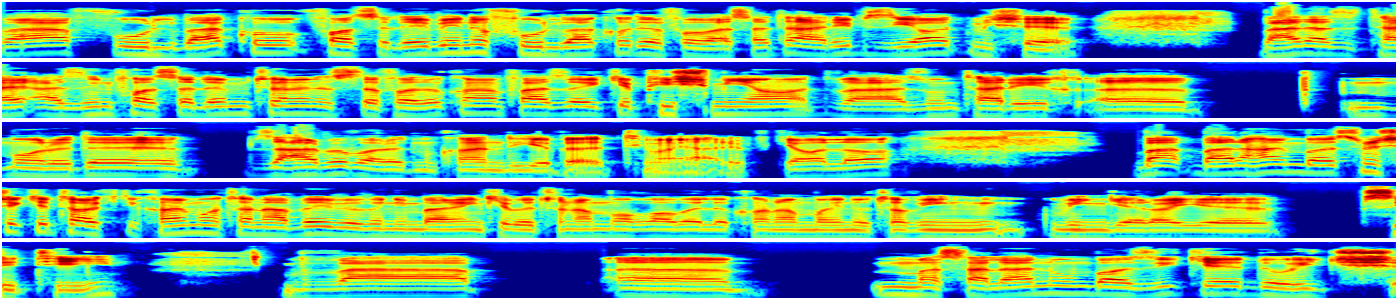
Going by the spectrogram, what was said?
و فولبک و فاصله بین فولبک و دفاع وسط حریف زیاد میشه. بعد از, از این فاصله می‌تونن استفاده کنن فضایی که پیش میاد و از اون طریق مورد ضربه وارد می‌کنن دیگه به تیمای حریف. که حالا برای همین باعث میشه که تاکتیک های متنوعی ببینیم برای اینکه بتونن مقابله کنن با این دوتا وینگ وینگرای سیتی. و مثلا اون بازی که دو هیچ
